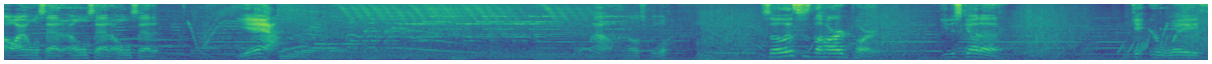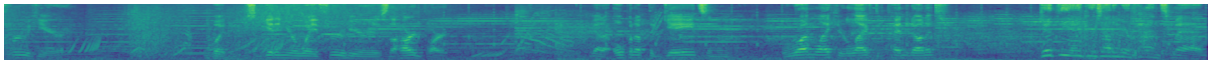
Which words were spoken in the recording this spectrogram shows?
Oh, I almost had it, I almost had it, almost had it. Yeah! Wow, that was cool. So this is the hard part. You just gotta get your way through here. But just getting your way through here is the hard part. You gotta open up the gates and Run like your life depended on it. Get the anchors out of your pants, man.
